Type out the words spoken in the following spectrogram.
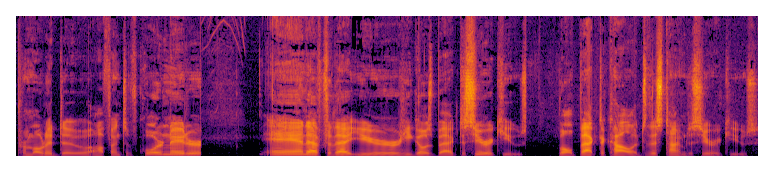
promoted to offensive coordinator. And after that year, he goes back to Syracuse. Well, back to college, this time to Syracuse.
